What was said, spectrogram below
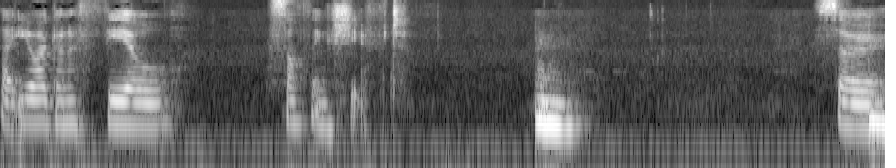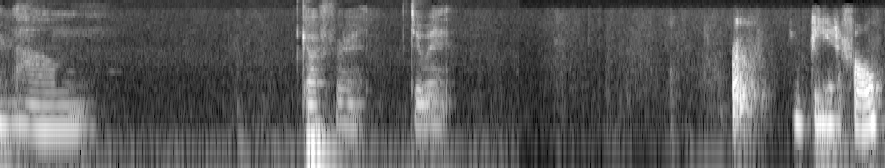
that you are going to feel something shift. Mm. So um, go for it, do it. Beautiful.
